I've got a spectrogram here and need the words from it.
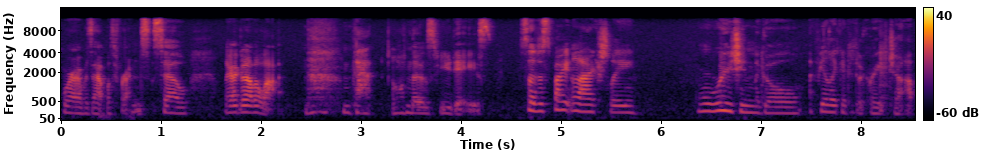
where I was at with friends. So like I got a lot that on those few days. So despite not actually reaching the goal, I feel like I did a great job,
